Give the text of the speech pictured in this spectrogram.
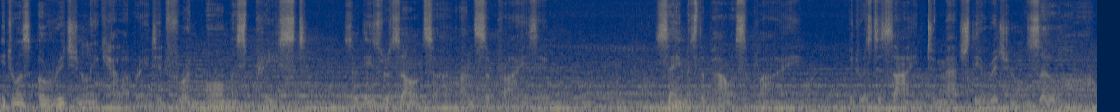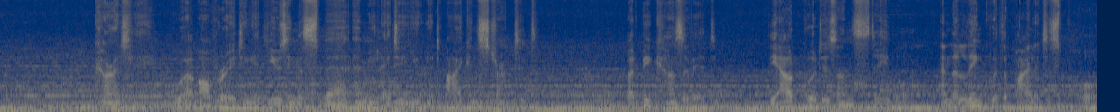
It was originally calibrated for an Ormus priest, so these results are unsurprising. Same as the power supply. It was designed to match the original Zohar. Currently, we're operating it using the spare emulator unit I constructed. But because of it, the output is unstable, and the link with the pilot is poor.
